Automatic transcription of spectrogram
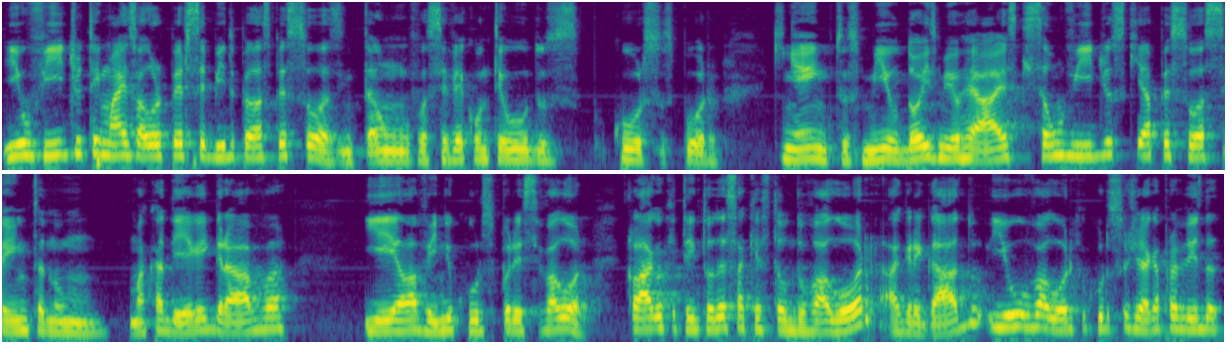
E o vídeo tem mais valor percebido pelas pessoas. Então, você vê conteúdos, cursos por 500, mil, dois mil reais, que são vídeos que a pessoa senta numa cadeira e grava e ela vende o curso por esse valor. Claro que tem toda essa questão do valor agregado e o valor que o curso gera para a vida,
